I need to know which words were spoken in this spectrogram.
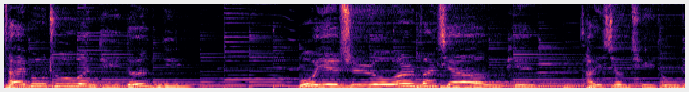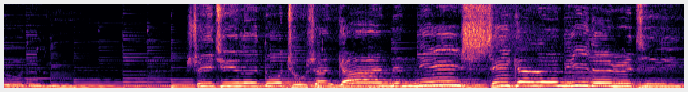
猜不出问题的你，我也是偶尔翻相片才想起同桌的。谁娶了多愁善感的你？谁看了你的日记？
